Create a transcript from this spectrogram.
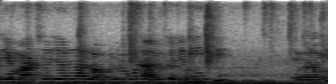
এই মাছের জন্য লম্বা লম্বা করে আলু কেটে নিয়েছি এবার আমি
